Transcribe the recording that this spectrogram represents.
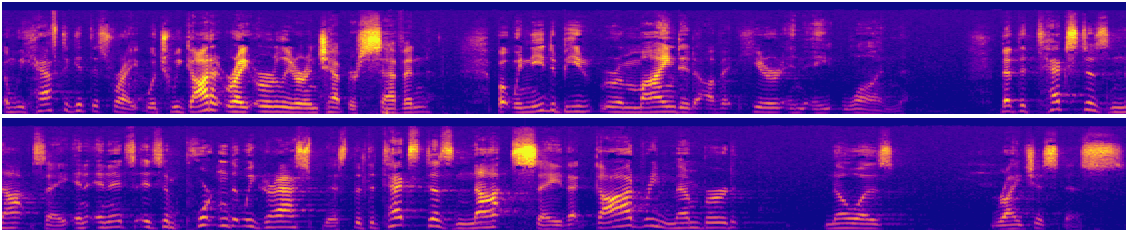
and we have to get this right, which we got it right earlier in chapter 7, but we need to be reminded of it here in 8 1. That the text does not say, and, and it's, it's important that we grasp this, that the text does not say that God remembered Noah's righteousness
